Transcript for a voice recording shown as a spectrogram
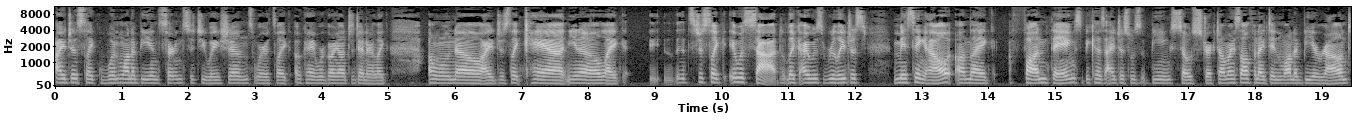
I just like wouldn't want to be in certain situations where it's like, okay, we're going out to dinner. Like, oh no, I just like can't, you know, like it's just like it was sad. Like I was really just missing out on like fun things because I just was being so strict on myself and I didn't want to be around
